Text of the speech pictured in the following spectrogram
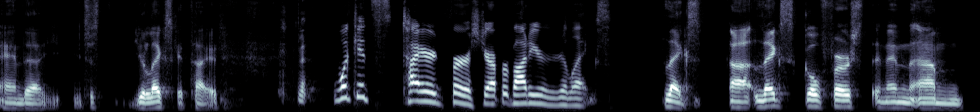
and uh, you, just your legs get tired. what gets tired first, your upper body or your legs? Legs. Uh, legs go first, and then um,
